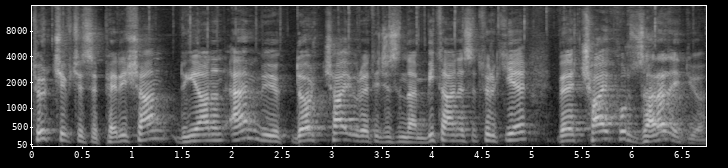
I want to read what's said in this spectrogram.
Türk çiftçisi perişan. Dünyanın en büyük 4 çay üreticisinden bir tanesi Türkiye ve Çaykur zarar ediyor.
